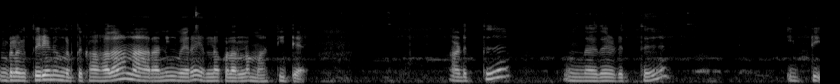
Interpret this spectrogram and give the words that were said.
உங்களுக்கு தெரியணுங்கிறதுக்காக தான் நான் ரன்னிங் ஒயரை எல்லோ கலரில் மாற்றிட்டேன் அடுத்து இந்த இதை எடுத்து இப்படி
